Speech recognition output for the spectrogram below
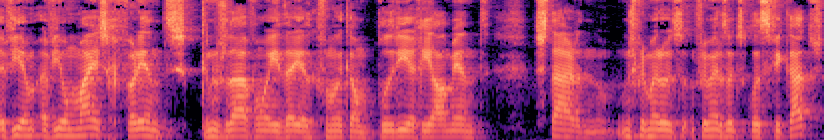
havia, haviam mais referentes que nos davam a ideia de que o Famalicão poderia realmente estar nos primeiros, primeiros oito classificados.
